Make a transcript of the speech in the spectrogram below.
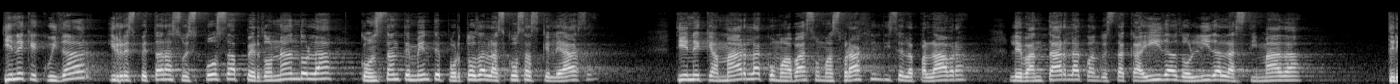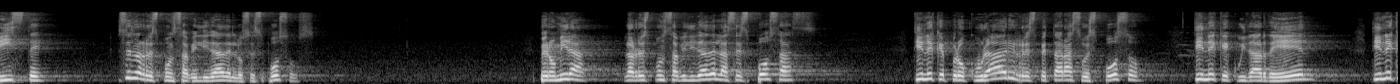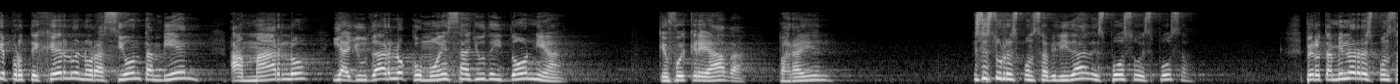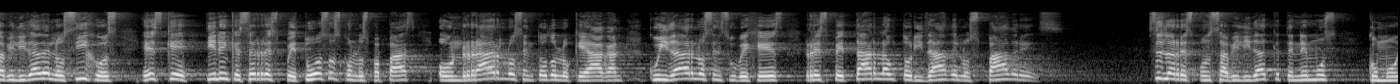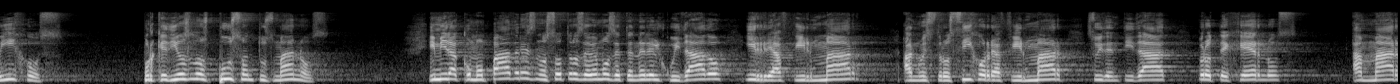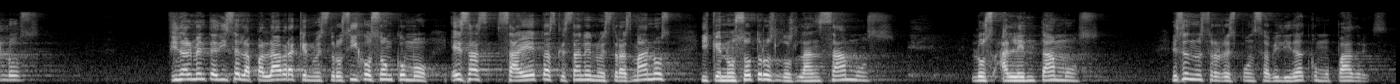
tiene que cuidar y respetar a su esposa, perdonándola constantemente por todas las cosas que le hace. Tiene que amarla como a vaso más frágil, dice la palabra. Levantarla cuando está caída, dolida, lastimada, triste. Esa es la responsabilidad de los esposos. Pero mira, la responsabilidad de las esposas tiene que procurar y respetar a su esposo, tiene que cuidar de él, tiene que protegerlo en oración también, amarlo y ayudarlo como esa ayuda idónea que fue creada para él. Esa es tu responsabilidad, esposo esposa. Pero también la responsabilidad de los hijos es que tienen que ser respetuosos con los papás, honrarlos en todo lo que hagan, cuidarlos en su vejez, respetar la autoridad de los padres. Esa es la responsabilidad que tenemos como hijos porque Dios los puso en tus manos. Y mira, como padres nosotros debemos de tener el cuidado y reafirmar a nuestros hijos, reafirmar su identidad, protegerlos, amarlos. Finalmente dice la palabra que nuestros hijos son como esas saetas que están en nuestras manos y que nosotros los lanzamos, los alentamos. Esa es nuestra responsabilidad como padres.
